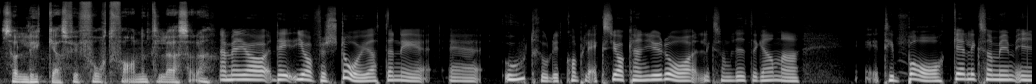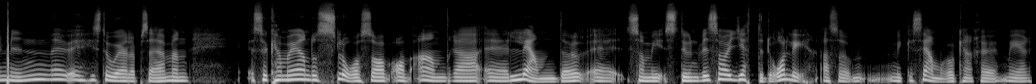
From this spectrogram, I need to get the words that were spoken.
så lyckas vi fortfarande inte lösa det. Ja, men jag, det, jag förstår ju att den är eh, otroligt komplex. Jag kan ju då liksom lite granna eh, tillbaka liksom i, i min eh, historia, eller på säga, men så kan man ju ändå slås av, av andra eh, länder eh, som stundvis har jättedålig, alltså mycket sämre och kanske mer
